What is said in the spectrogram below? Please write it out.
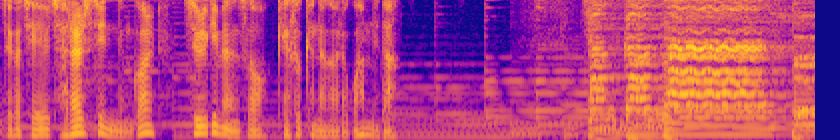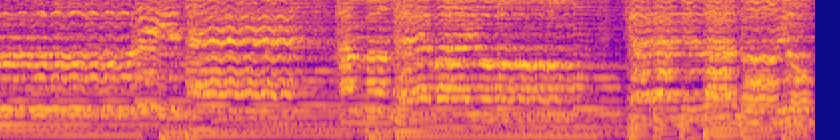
제가 제일 잘할 수 있는 걸 즐기면서 계속해 나가려고 합니다. 잠깐만 우리 이제 한번 해봐요 사랑을 나눠요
